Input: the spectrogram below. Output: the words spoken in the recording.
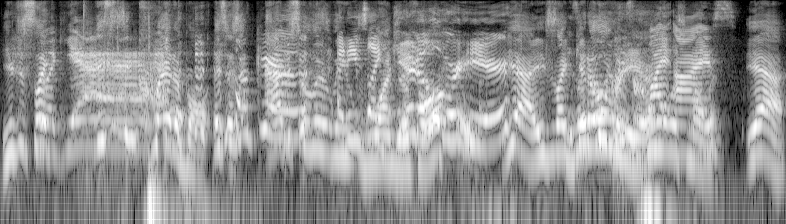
you're just like, like, "Yeah." this is incredible this is absolutely wonderful. and he's like, wonderful. "Get over here!" yeah he's like He's get like, over "Over here here." White Coolest moment. eyes. yeah.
